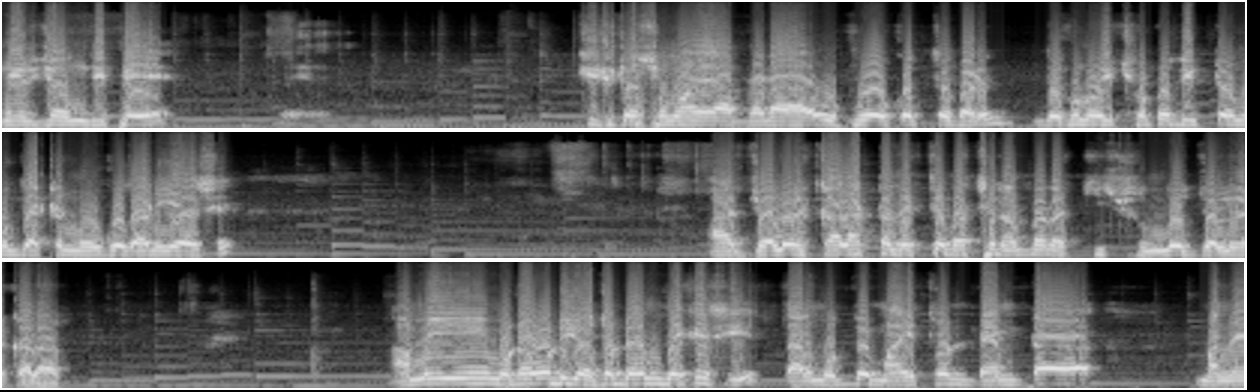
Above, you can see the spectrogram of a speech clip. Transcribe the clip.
নির্জন দ্বীপে কিছুটা সময় আপনারা উপভোগ করতে পারেন। দেখুন, ওই ছোট দ্বীপটার মধ্যে একটা নৌকো দাঁড়িয়ে আছে। আর জলের কালারটা দেখতে পাচ্ছেন আপনারা, কি সুন্দর জলের কালার। আমি মোটামুটি যত ড্যাম দেখেছি, তার মধ্যে মাইথন ড্যামটা মানে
